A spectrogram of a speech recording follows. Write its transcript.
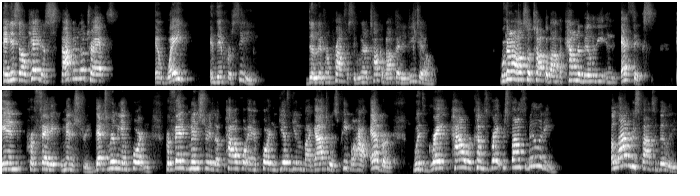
And it's okay to stop in your tracks and wait and then proceed. Delivering prophecy. We're going to talk about that in detail. We're going to also talk about accountability and ethics in prophetic ministry. That's really important. Prophetic ministry is a powerful and important gift given by God to his people. However, with great power comes great responsibility. A lot of responsibility.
